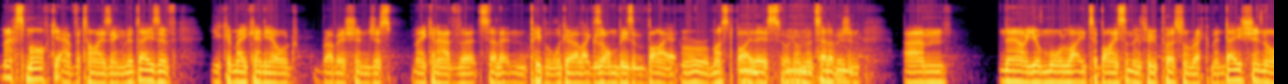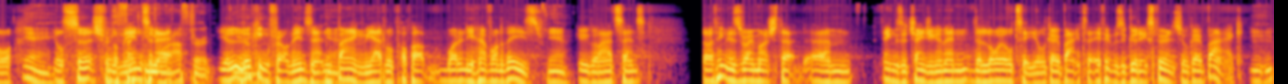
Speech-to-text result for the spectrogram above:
mass market advertising, the days of you can make any old rubbish and just make an advert, sell it, and people will go out like zombies and buy it. Or must buy Mm, this or on mm, the television. Um, now you're more likely to buy something through personal recommendation, or Yeah. you'll search for it on the that you're internet. after it. You're yeah. looking for it on the internet, and Yeah. bang, the ad will pop up. Why don't you have one of these? Yeah. Google AdSense. So I think there's very much that um, things are changing, and then the loyalty. You'll go back to if it was a good experience, you'll go back hmm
